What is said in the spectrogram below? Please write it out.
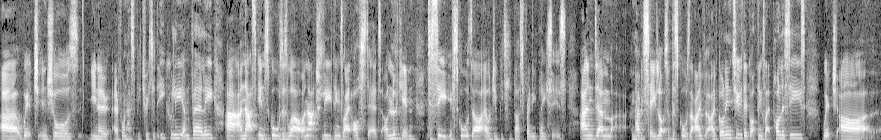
uh, which ensures you know everyone has to be treated equally and fairly, uh, and that's in schools as well. And actually, things like Ofsted are looking to see if schools are LGBT plus friendly places. And um, I'm happy to say lots of the schools that I've I've gone into, they've got things like policies which are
